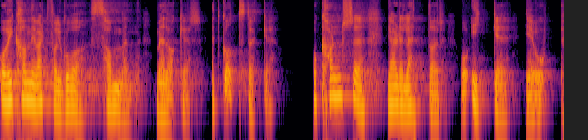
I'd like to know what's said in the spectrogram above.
Og vi kan i hvert fall gå sammen med dere et godt stykke. Og kanskje gjør det lettere å ikke gi opp.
